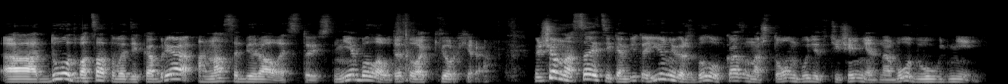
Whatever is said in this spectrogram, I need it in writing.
А до 20 декабря она собиралась, то есть не было вот этого керхера. Причем на сайте Computer Universe было указано, что он будет в течение одного-двух дней.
